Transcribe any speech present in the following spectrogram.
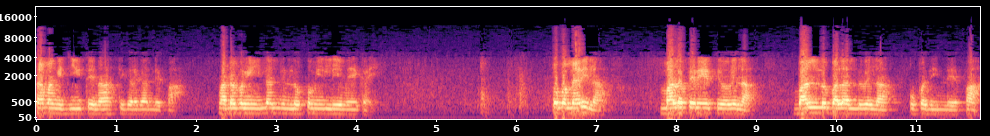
තමන්ගේ ජීවිතේ නාස්ති කරගන්න එපා. මට ඔබගෙන් ඉල්ලන්නේ ලොකුම ඉල්ලීම මේකයි. ඔබ මැරිලා මල පෙරේතයෝ වෙලා බල්ලු බලල්ලු වෙලා උපදින්න එපා.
